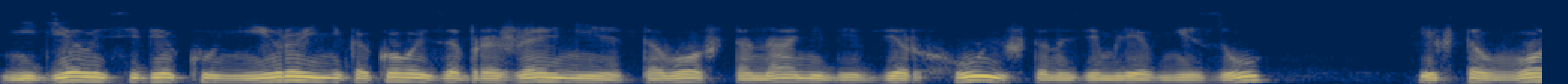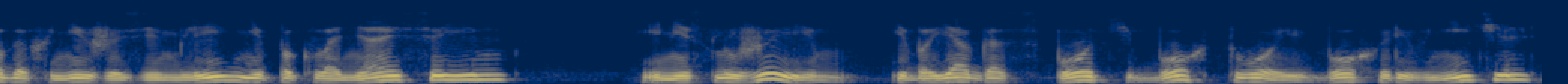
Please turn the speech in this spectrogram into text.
Не делай себе кумира и никакого изображения того, что на небе вверху и что на земле внизу, и что в водах ниже земли, не поклоняйся им и не служи им, ибо я Господь, Бог твой, Бог-ревнитель,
